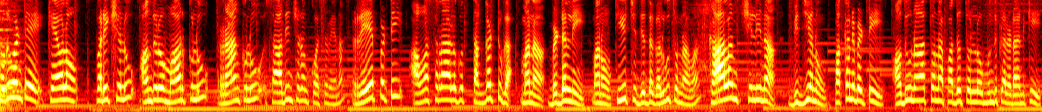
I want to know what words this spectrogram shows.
చదువు అంటే కేవలం పరీక్షలు అందులో మార్కులు ర్యాంకులు సాధించడం కోసమేనా? రేపటి అవసరాలకు తగ్గట్టుగా మన బిడ్డల్ని మనం తీర్చిదిద్దగలుగుతున్నామా? కాలం చెల్లిన విద్యను పక్కన పెట్టి అధునాతన పద్ధతుల్లో ముందుకెళ్ళడానికి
